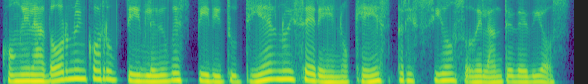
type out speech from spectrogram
con el adorno incorruptible de un espíritu tierno y sereno que es precioso delante de Dios.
